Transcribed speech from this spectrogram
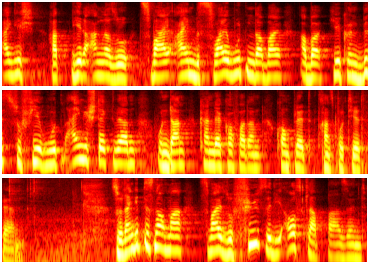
eigentlich hat jeder Angler so zwei, ein bis zwei Routen dabei, aber hier können bis zu vier Routen eingesteckt werden und dann kann der Koffer dann komplett transportiert werden. So, dann gibt es noch mal zwei so Füße, die ausklappbar sind.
